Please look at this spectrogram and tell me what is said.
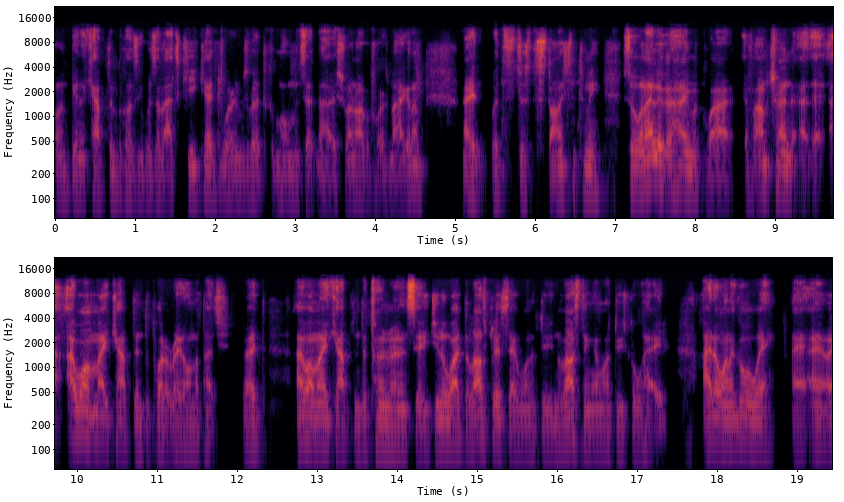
on being a captain because he was a lads' key kid where he was allowed to come home and sit in the house run out before his magazine, right? It's just astonishing to me. So when I look at Harry Maguire, if I'm trying to, I, I want my captain to put it right on the pitch, right? I want my captain to turn around and say, Do you know what? The last place I want to do, and the last thing I want to do is go ahead. I don't want to go away. I, I,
